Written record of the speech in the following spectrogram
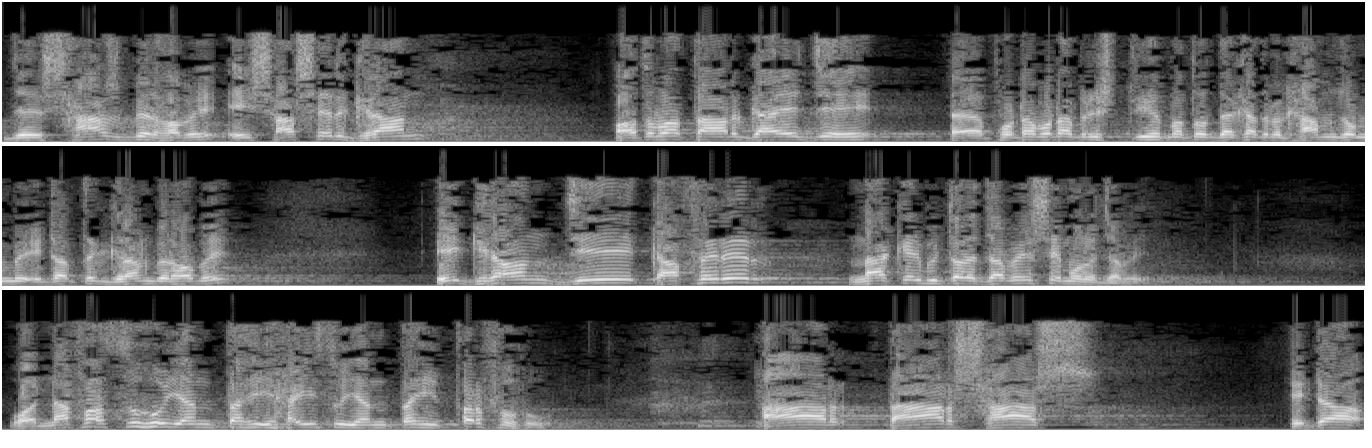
যে শ্বাস বের হবে, এই শ্বাসের ঘ্রাণ, অথবা তার গায়ে যে ফোটা ফোটা বৃষ্টির মতো দেখা যাবে, ঘাম জমবে, এটার থেকে ঘ্রাণ বের হবে। এই ঘ্রাণ যে কাফেরের নাকের ভিতরে যাবে, সে মরে যাবে। ও নাফাসুহু ইয়ান্তাহি হাইসু ইয়ান্তাহি তরফহু। আর তার শ্বাস, এটা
